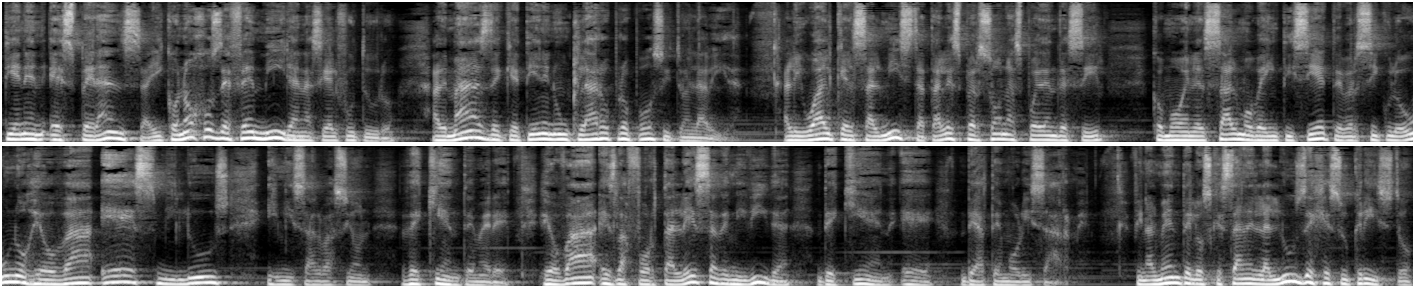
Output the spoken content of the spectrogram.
tienen esperanza y con ojos de fe miran hacia el futuro, además de que tienen un claro propósito en la vida. Al igual que el salmista, tales personas pueden decir, como en el Salmo 27, versículo 1, Jehová es mi luz y mi salvación. ¿De quién temeré? Jehová es la fortaleza de mi vida. ¿De quién he de atemorizarme? Finalmente, los que están en la luz de Jesucristo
